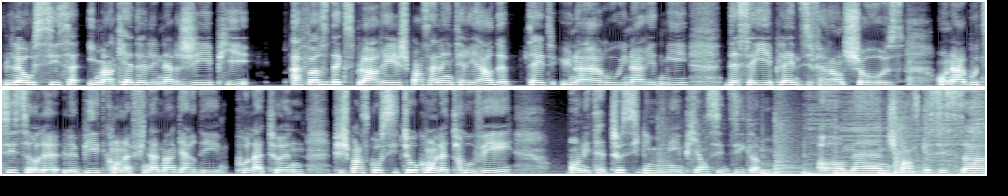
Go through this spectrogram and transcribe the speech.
là aussi, ça, il manquait de l'énergie. Puis à force d'explorer, je pense à l'intérieur de peut-être une heure ou une heure et demie, d'essayer plein de différentes choses, on a abouti sur le, le beat qu'on a finalement gardé pour la tune. Puis je pense qu'aussitôt qu'on l'a trouvé, on était tous illuminés, puis on s'est dit comme Oh man, je pense que c'est ça.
